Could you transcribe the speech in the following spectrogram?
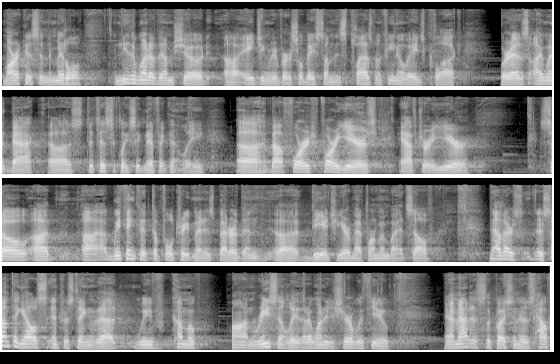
Marcus in the middle. And neither one of them showed uh, aging reversal based on this plasma pheno age clock, whereas I went back uh, statistically significantly about four, four years after a year. So uh, uh, we think that the full treatment is better than uh, DHE or metformin by itself. Now, there's, there's something else interesting that we've come upon recently that I wanted to share with you, and that is the question is how,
